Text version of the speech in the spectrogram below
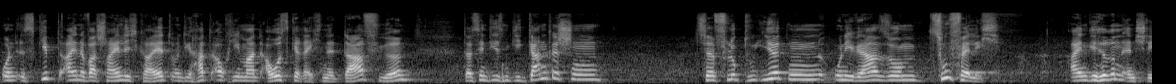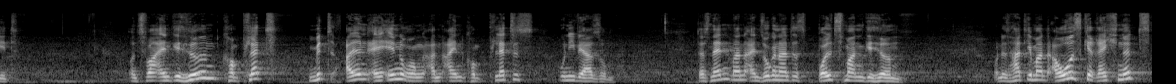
Und es gibt eine Wahrscheinlichkeit, und die hat auch jemand ausgerechnet, dafür, dass in diesem gigantischen, zerfluktuierten Universum zufällig ein Gehirn entsteht. Und zwar ein Gehirn komplett mit allen Erinnerungen an ein komplettes Universum. Das nennt man ein sogenanntes Boltzmann-Gehirn. Und es hat jemand ausgerechnet,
